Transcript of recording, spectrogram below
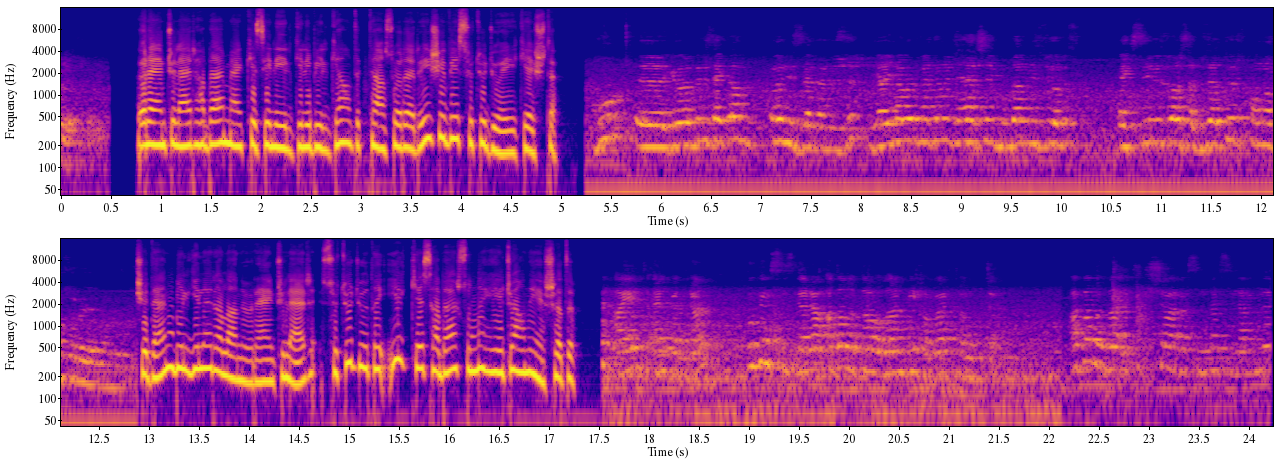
Öyle söyleyeyim. Öğrenciler haber merkeziyle ilgili bilgi aldıktan sonra reji ve stüdyoya geçti. E, gördüğünüz ekran ön izlememizdir. Yayına vermeden önce her şeyi buradan izliyoruz. Eksiğimiz varsa düzeltiyoruz, ondan sonra yayınlıyoruz. Rejiden bilgiler alan öğrenciler stüdyoda ilk kez haber sunma heyecanı yaşadı. Ayet Elbedran. Bugün sizlere Adana'da olan bir haber tanıtacağım. Adana'da iki kişi arasında silahlı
